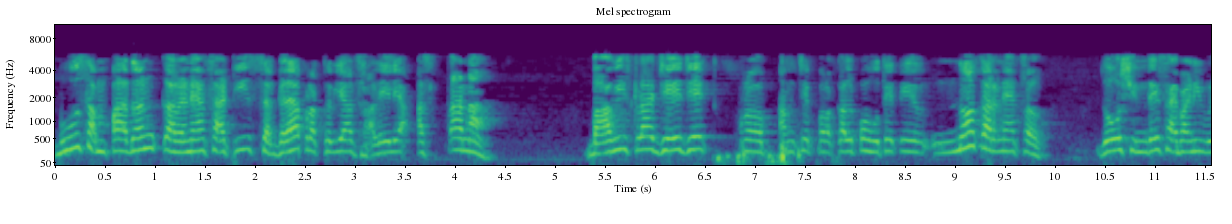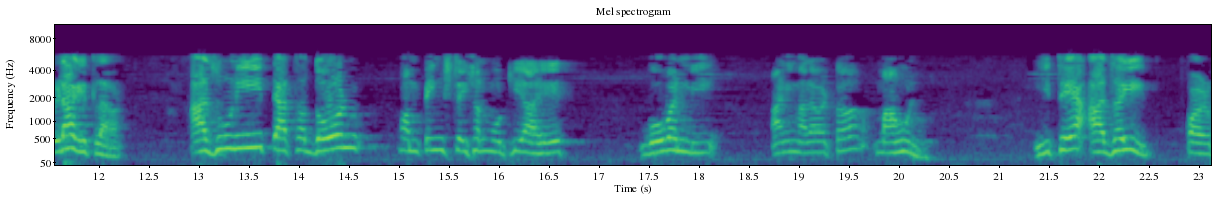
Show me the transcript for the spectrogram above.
भूसंपादन करण्यासाठी सगळ्या प्रक्रिया झालेल्या असताना बावीसला जे जे प्र- आमचे प्रकल्प होते ते न करण्याचं जो शिंदे साहेबांनी विडा घेतला अजूनही त्याचं दोन पंपिंग स्टेशन मोठी आहेत गोवंडी आणि मला वाटतं माहूल. इथे आजही कॉ-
